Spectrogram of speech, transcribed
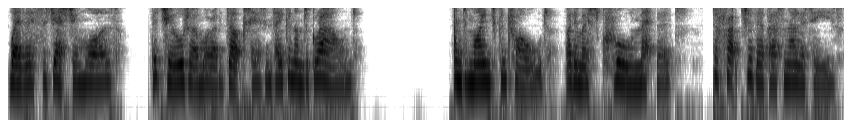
where the suggestion was that children were abducted and taken underground and mind controlled by the most cruel methods to fracture their personalities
